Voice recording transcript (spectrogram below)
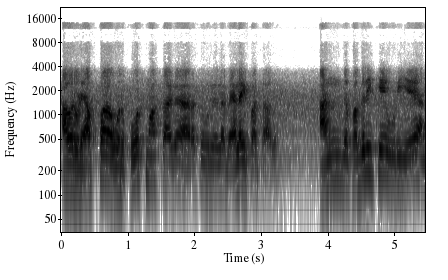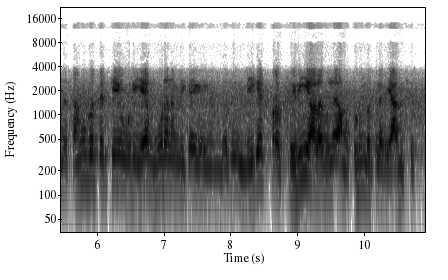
அவருடைய அப்பா ஒரு போஸ்ட் மாஸ்டராக அரசு ஊழியர்ல வேலை பார்த்தாலும் அந்த பகுதிக்கே உரிய அந்த சமூகத்திற்கே உரிய மூட நம்பிக்கைகள் என்பது மிக பெரிய அளவுல அவங்க குடும்பத்துல வியாபிச்சிருக்கு.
